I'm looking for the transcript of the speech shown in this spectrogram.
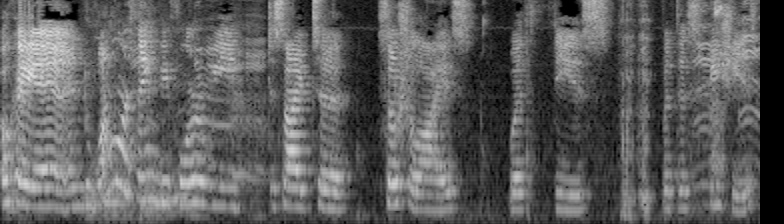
Okay, and one more thing before we decide to socialize with these with this species.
